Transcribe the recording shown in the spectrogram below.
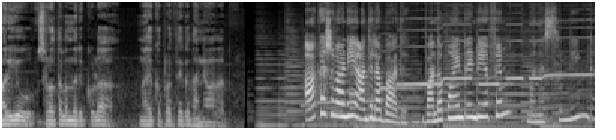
మరియు శ్రోతలందరికీ కూడా నా యొక్క ప్రత్యేక ధన్యవాదాలు. ఆకాశవాణి ఆదిలాబాద్ వంద పాయింట్ రెండు ఎఫ్ఎం మనస్సు నిండా.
